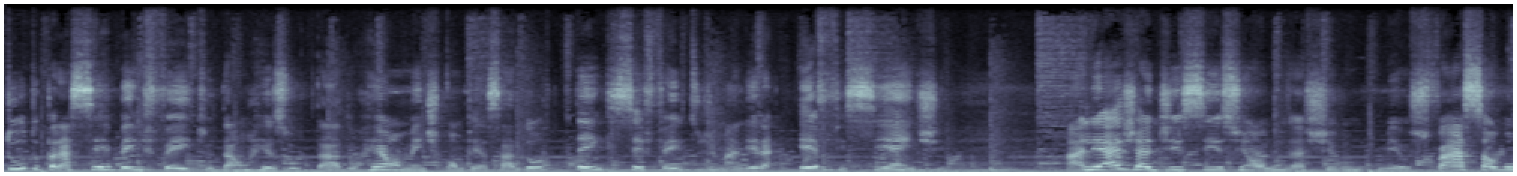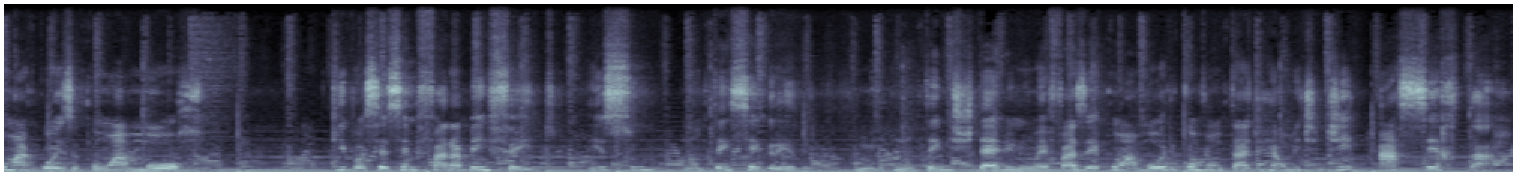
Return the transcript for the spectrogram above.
tudo para ser bem feito e dar um resultado realmente compensador tem que ser feito de maneira eficiente. Aliás, já disse isso em alguns artigos meus. Faça alguma coisa com amor, que você sempre fará bem feito. Isso não tem segredo, não tem mistério nenhum. É fazer com amor e com vontade realmente de acertar.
